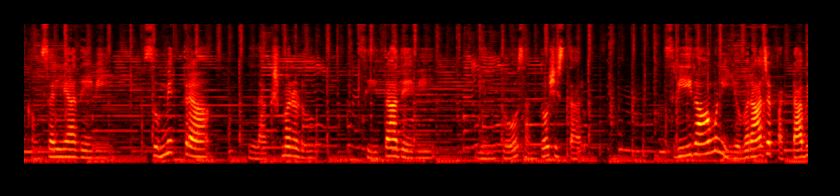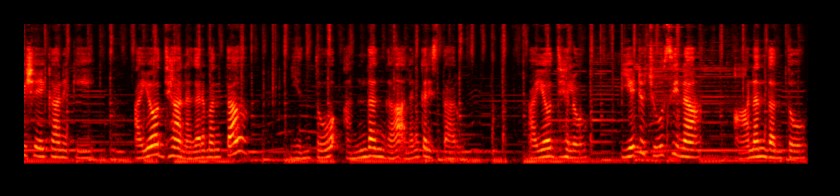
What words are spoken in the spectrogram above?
కౌసల్యాదేవి సుమిత్ర లక్ష్మణుడు సీతాదేవి ఎంతో సంతోషిస్తారు. శ్రీరాముని యువరాజ పట్టాభిషేకానికి అయోధ్య నగరమంతా ఎంతో అందంగా అలంకరిస్తారు. అయోధ్యలో ఎటు చూసినా ఆనందంతో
